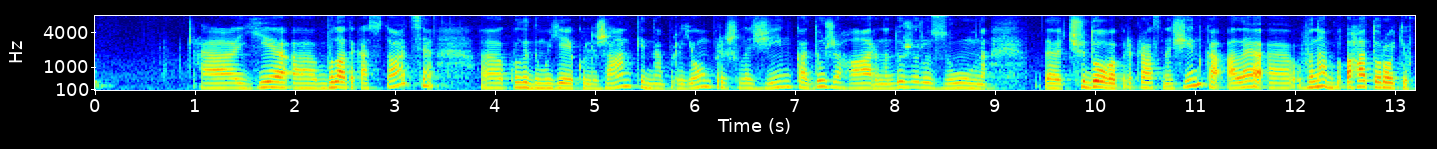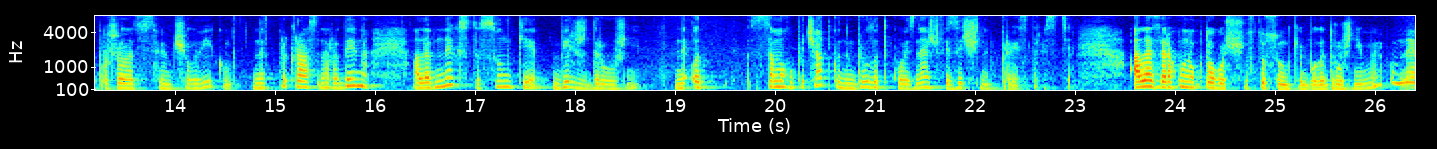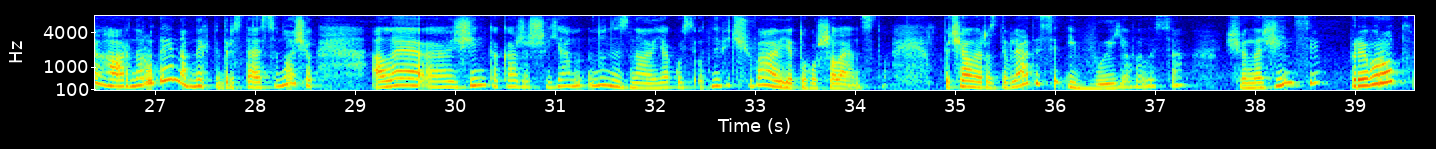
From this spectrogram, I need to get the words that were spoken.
Е, Є, е, була така ситуація, е, коли до моєї коліжанки на прийом прийшла жінка, дуже гарна, дуже розумна, чудова, прекрасна жінка, але е, вона багато років прожила зі своїм чоловіком. В них прекрасна родина, але в них стосунки більш дружні. От з самого початку не було такої, знаєш, фізичної пристрасті. Але за рахунок того, що стосунки були дружніми, в них гарна родина, в них підростає синочок. Але е, жінка каже, що я ну не знаю, якось от не відчуваю я того шаленства. Почали роздивлятися і виявилося, що на жінці приворот.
